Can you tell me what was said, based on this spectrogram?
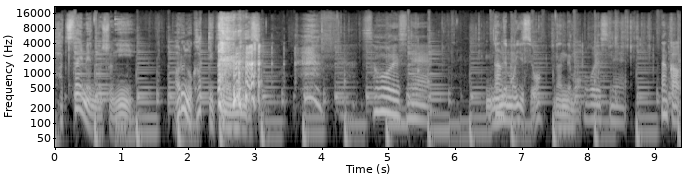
初対面の人にあるのか？って言ってないんですよ。そうですね。何でもいいですよ。何でも。そうですねなんか、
